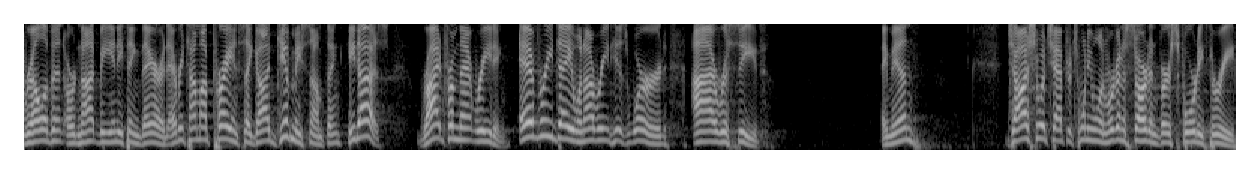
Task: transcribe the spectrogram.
relevant or not be anything there. And every time I pray and say, God, give me something, He does right from that reading. Every day when I read His Word, I receive. Amen? Joshua chapter 21, we're going to start in verse 43.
